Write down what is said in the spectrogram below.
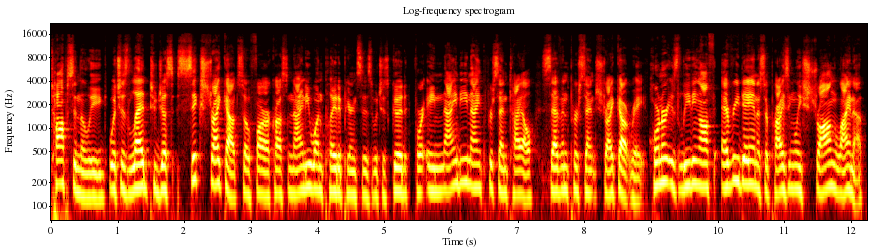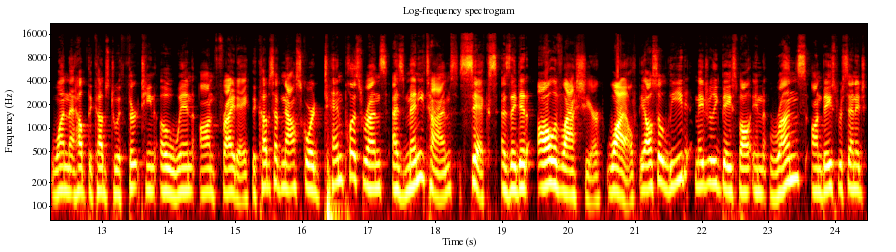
tops in the league, which has led to just six strikeouts so far across 91 plate appearances, which is good for a 99th percentile 7% strikeout rate. Hoerner is leading off every day in a surprisingly strong lineup, one that helped the Cubs to a 13 0 win on Friday. The Cubs have now scored 10 plus runs as many times, six, as they did all of last year. Wild. They also lead Major League Baseball in runs, on base percentage,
